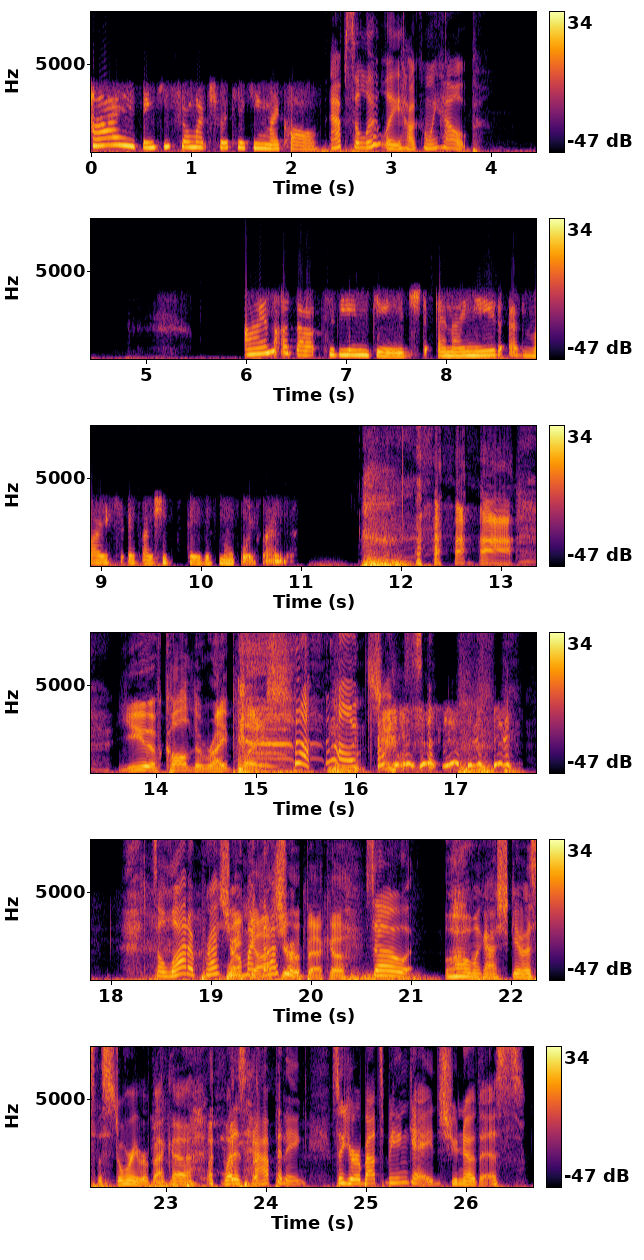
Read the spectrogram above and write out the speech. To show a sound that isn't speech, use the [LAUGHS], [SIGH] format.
Hi, thank you so much for taking my call. Absolutely. How can we help? I'm about to be engaged and I need advice if I should stay with my boyfriend. [LAUGHS] you have called the right place. [LAUGHS] oh, jeez. [LAUGHS] it's a lot of pressure. We oh my got gosh, you, Rebecca. So, oh my gosh, give us the story, Rebecca. what is happening? So you're about to be engaged. You know this.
